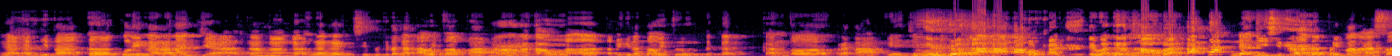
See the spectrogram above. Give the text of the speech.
Enggak kan kita ke kulineran aja, enggak enggak enggak enggak, enggak ke situ. Kita enggak tahu itu apa. Ah, nggak tahu. Heeh, tapi kita tahu itu dekat kantor kereta api aja. tahu kan? Ya berarti udah tahu lah. Enggak di situ ada Prima Rasa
